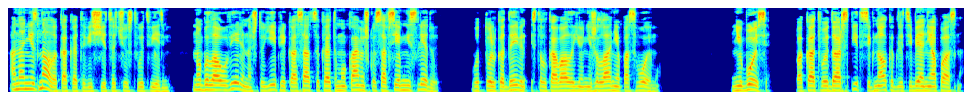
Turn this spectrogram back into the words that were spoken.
Она не знала, как эта вещица чувствует ведьм, но была уверена, что ей прикасаться к этому камешку совсем не следует. Вот только Дэвин истолковал ее нежелание по-своему. «Не бойся. Пока твой дар спит, сигналка для тебя не опасна.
